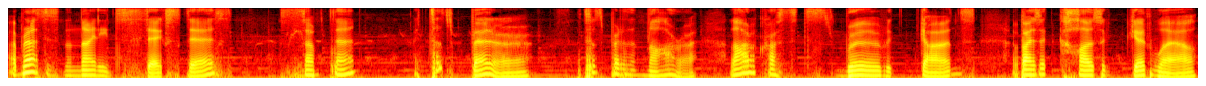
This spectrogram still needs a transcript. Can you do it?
I'm not since the 1960s something. It sounds better. It sounds better than Lara. Lara crosses room with guns and buys her clothes at Goodwill.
